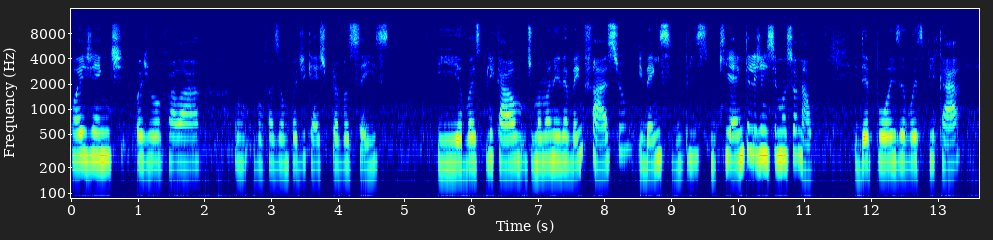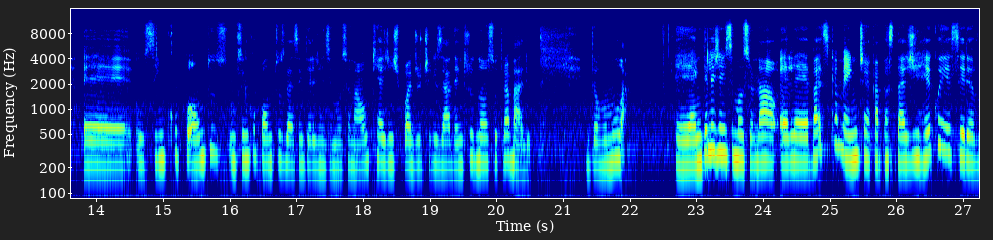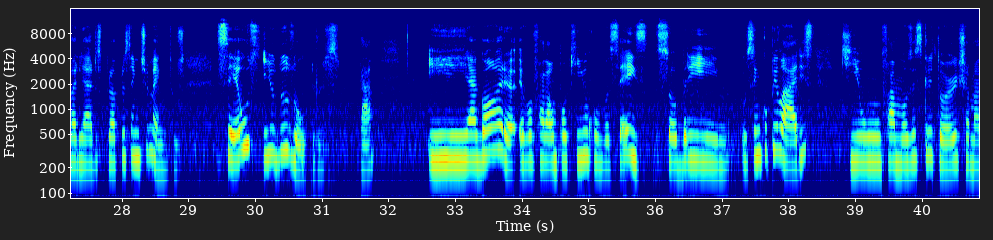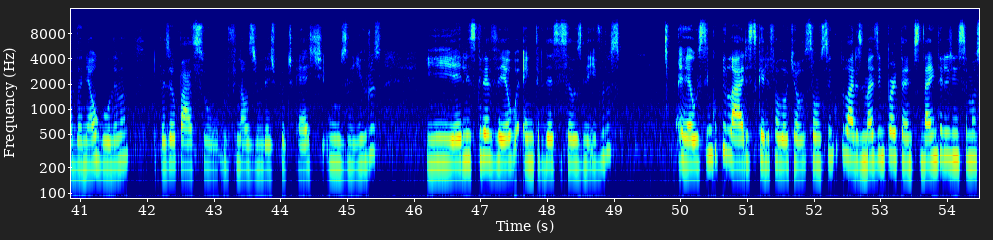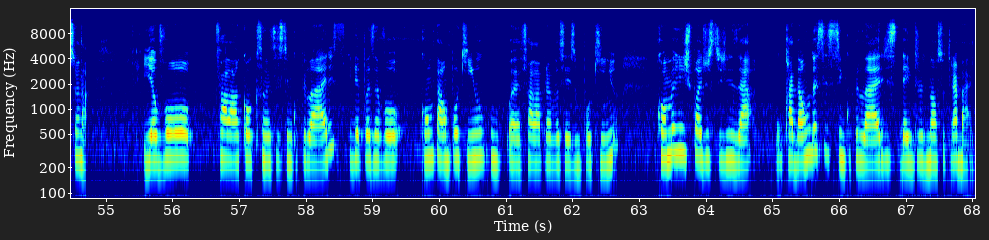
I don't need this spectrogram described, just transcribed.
Oi, gente. Hoje eu vou falar, vou fazer um podcast para vocês e eu vou explicar de uma maneira bem fácil e bem simples o que é inteligência emocional. E depois eu vou explicar é, os cinco pontos, os cinco pontos dessa inteligência emocional que a gente pode utilizar dentro do nosso trabalho. Então vamos lá. É, a inteligência emocional ela é basicamente a capacidade de reconhecer e avaliar os próprios sentimentos, seus e o dos outros, tá? E agora eu vou falar um pouquinho com vocês sobre os cinco pilares que um famoso escritor chamado Daniel Goleman, depois eu passo no finalzinho deste podcast uns livros, e ele escreveu entre desses seus livros é, os cinco pilares que ele falou que é são os cinco pilares mais importantes da inteligência emocional. E eu vou falar quais são esses cinco pilares e depois eu vou contar um pouquinho, é, falar para vocês um pouquinho como a gente pode utilizar cada um desses cinco pilares dentro do nosso trabalho.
